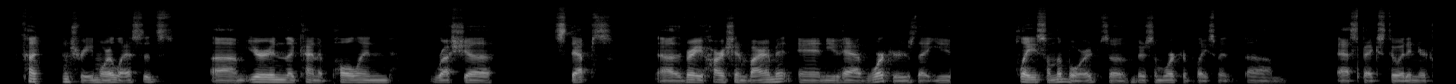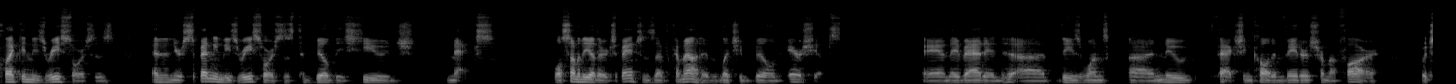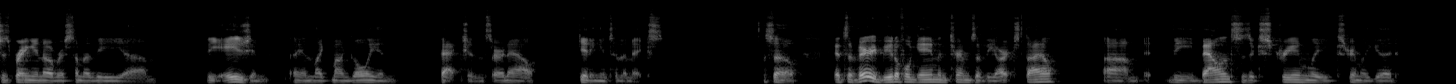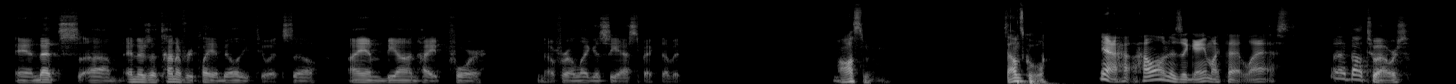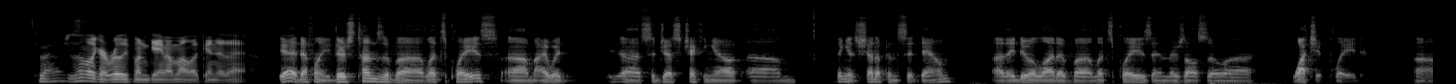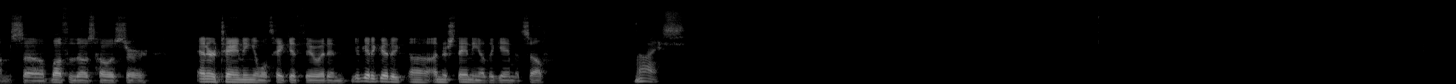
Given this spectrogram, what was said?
country, more or less. It's um, you're in the kind of Poland, Russia steppes, uh, very harsh environment, and you have workers that you place on the board. So there's some worker placement um, aspects to it, and you're collecting these resources, and then you're spending these resources to build these huge mechs. Well, some of the other expansions that have come out have let you build airships, and they've added uh, these ones uh, new faction called Invaders from Afar, which is bringing over some of the um, the Asian and like Mongolian factions are now getting into the mix. So it's a very beautiful game in terms of the art style. Um, the balance is extremely extremely good, and that's um, and there's a ton of replayability to it. So I am beyond hype for you know for a legacy aspect of it. Awesome. Sounds cool. Yeah. How, how long does a game like that last? Uh, about two hours. Two hours. It sounds like a really fun game. I might look into that. Yeah, definitely. There's tons of uh, let's plays. Um, I would uh, suggest checking out. Um, I think it's Shut Up and Sit Down. Uh, they do a lot of uh, let's plays, and there's also uh, Watch It Played. Um, so both of those hosts are entertaining, and we'll take you through it, and you'll get a good uh, understanding of the game itself. Nice.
